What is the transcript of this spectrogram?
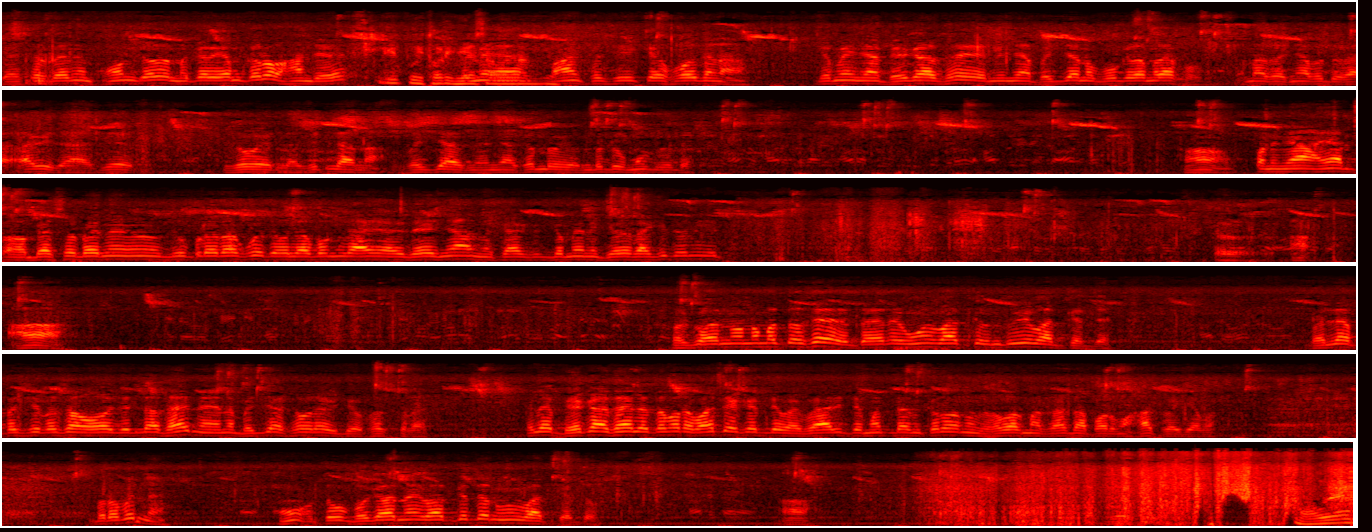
કેશરભાઈને ફોન કરો નકર એમ કરો સાંજે. પાંચ પછી કે સો જણા ગમે ત્યાં ભેગા થાય અને ત્યાં ભજીયાનો પ્રોગ્રામ રાખો. તમારે ત્યાં બધું આવી જાય જે જોવે એટલા જેટલાના ભજીયા ને ત્યાં કંદોયો ને બધું મોકલી દે. હા, પણ ત્યાં અહીંયા બેસરભાઈને ઝૂંપડે રાખવું તો ઓલા બંગલા અહીંયા રહે ત્યાં ને ક્યાંક ગમે ને ઘેર રાખી દો ને હા. ભગવાનનો નંબર તો છે, તો એને હું વાત કરું તું એ વાત કરી દે. ભલે પછી પછા હોય જેટલા થાય ને એને ભજીયા ખવડાવી દો ફર્સ્ટ ક્લાસ એટલે ભેગા થાય એટલે તમારે વાતે કરી દેવાય આ રીતે મતદાન કરવાનું સવારમાં સાડા પોરમાં હાથ વાગ્યામાં. બરોબર ને? હું તો ભગાને વાત કરતો ને હું વાત કરતો હા. હવે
